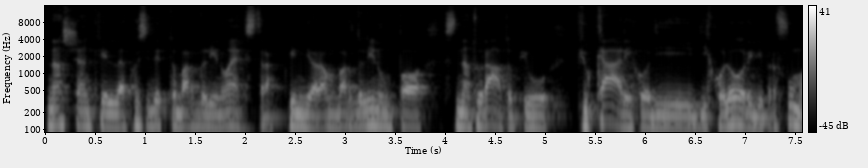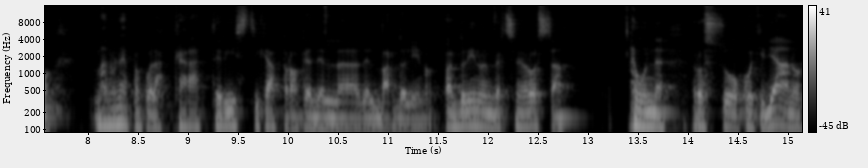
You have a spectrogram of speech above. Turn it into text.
nasce anche il cosiddetto bardolino extra, quindi era un bardolino un po' snaturato, più, più carico di, di colori, di profumo, ma non è proprio la caratteristica propria del, del bardolino. Bardolino in versione rossa è un rosso quotidiano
